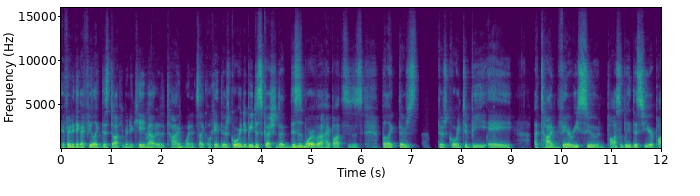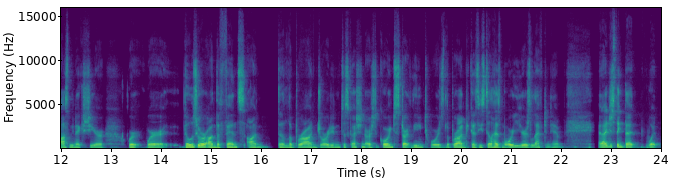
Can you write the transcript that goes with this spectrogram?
if anything, I feel like this documentary came out at a time when it's like, okay, there's going to be discussion that this is more of a hypothesis, but like there's there's going to be a a time very soon, possibly this year, possibly next year, where where those who are on the fence on the LeBron Jordan discussion are going to start leaning towards LeBron because he still has more years left in him. And I just think that what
